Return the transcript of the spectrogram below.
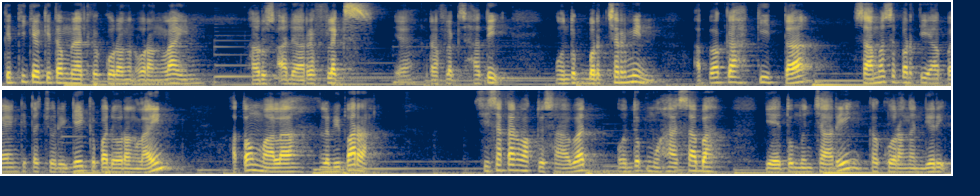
ketika kita melihat kekurangan orang lain harus ada refleks ya refleks hati untuk bercermin apakah kita sama seperti apa yang kita curigai kepada orang lain atau malah lebih parah. Sisakan waktu sahabat untuk muhasabah yaitu mencari kekurangan diri.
